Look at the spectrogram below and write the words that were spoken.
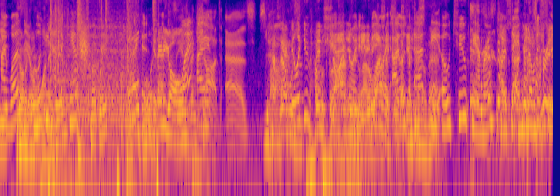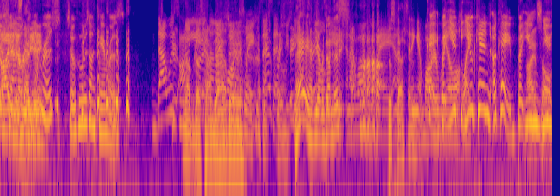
You- I was have you ever looking wanted at the camp. Smoke weed? I didn't do that. you What? been I- shot as Yeah, spy. I feel like you've been was- shot I in no the idea. middle But of anyway, I was at the O2 camera. I was saying mean, who that was just pretty shut odd down in the every meeting. cameras. So who is on cameras? That was Not the best time to have walked a- away 'cause I said Hey, have you ever done this? And I walked away, and I'm sitting at Okay, but you can, like, you can okay, but you you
